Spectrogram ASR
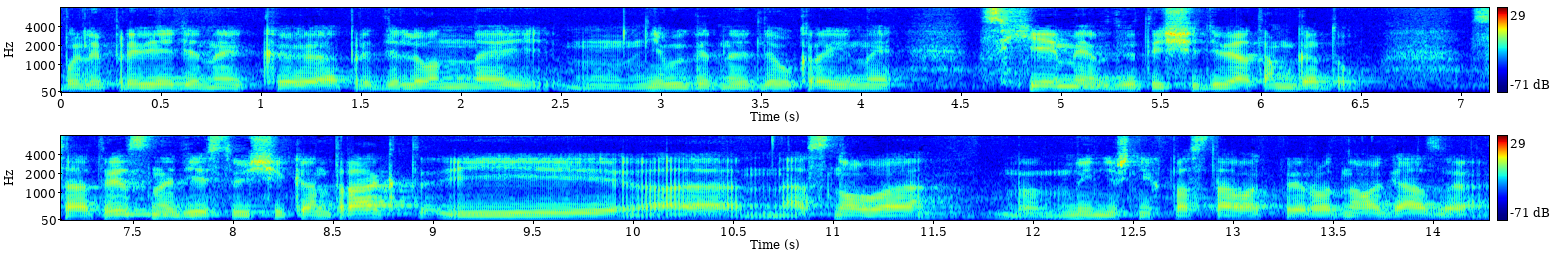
были приведены к определенной невыгодной для Украины схеме в 2009 году. Соответственно, действующий контракт и э, основа нынешних поставок природного газа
